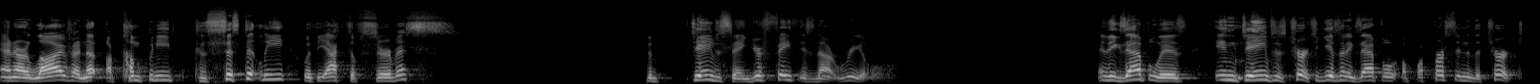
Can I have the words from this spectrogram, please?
and our lives are not accompanied consistently with the acts of service, then James is saying your faith is not real. And the example is in James's church, he gives an example of a person in the church.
